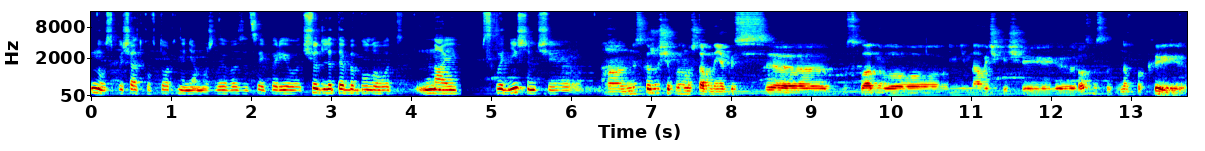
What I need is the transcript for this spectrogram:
ну спочатку вторгнення, можливо, за цей період. Що для тебе було от найскладнішим? Чи не скажу, що повномасштабне якось е, ускладнило мені навички чи розмисли. Навпаки,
